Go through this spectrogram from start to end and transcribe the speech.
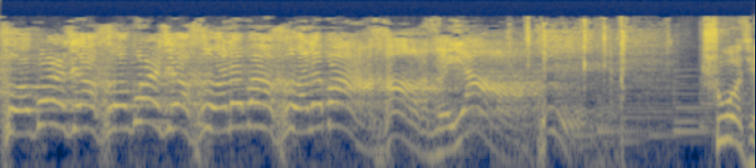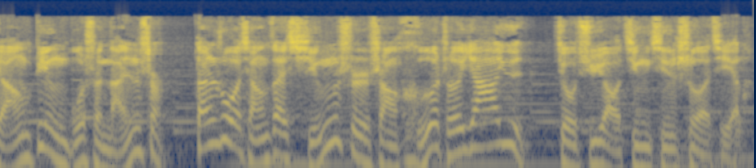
喝罐去，喝罐去，喝了吧，喝了吧，好嘴呀。说讲并不是难事儿，但若想在形式上合辙押韵，就需要精心设计了。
